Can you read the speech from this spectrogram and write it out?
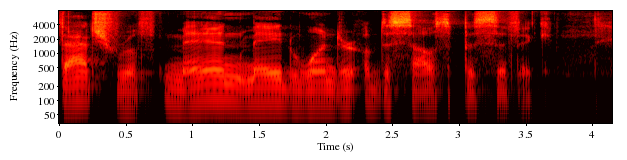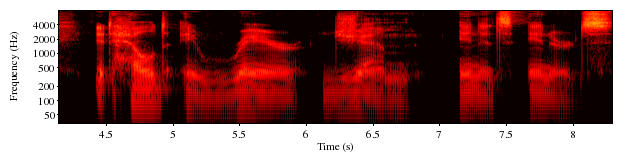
thatch roof, man made wonder of the South Pacific. It held a rare gem in its innards,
